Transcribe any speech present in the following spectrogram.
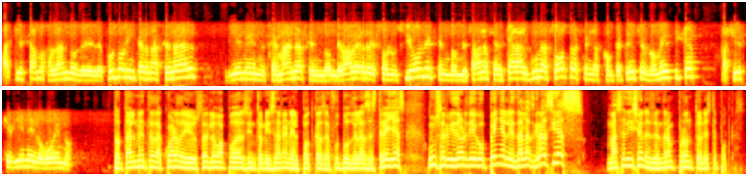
Aquí estamos hablando del fútbol internacional, vienen semanas en donde va a haber resoluciones, en donde se van a acercar algunas otras en las competencias domésticas Así es que viene lo bueno. Totalmente de acuerdo y usted lo va a poder sintonizar en el podcast de Fútbol de las Estrellas. Un servidor, Diego Peña, les da las gracias. Más ediciones vendrán pronto en este podcast.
